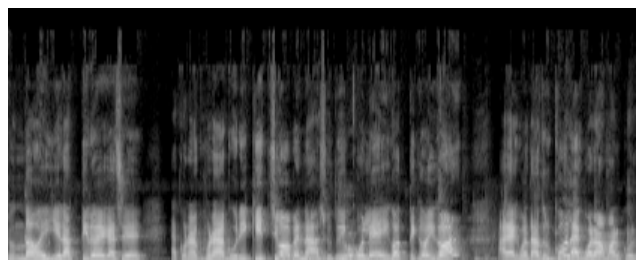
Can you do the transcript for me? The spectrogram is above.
সন্ধ্যা হয়ে গিয়ে রাত্রি রয়ে গেছে এখন আর ঘোরাঘুরি কিচ্ছু হবে না শুধু এই কোলে এই ঘর থেকে ওই ঘর আর একবার দাদুর কোল একবার আমার কোল।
